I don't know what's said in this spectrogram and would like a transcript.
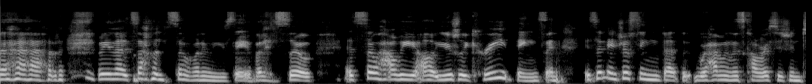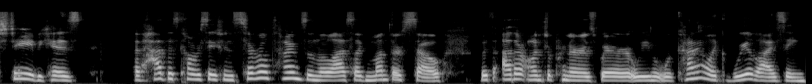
I mean, that sounds so funny when you say it, but it's so it's so how we all usually create things. And it's an interesting that we're having this conversation today because I've had this conversation several times in the last like month or so with other entrepreneurs where we were kind of like realizing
